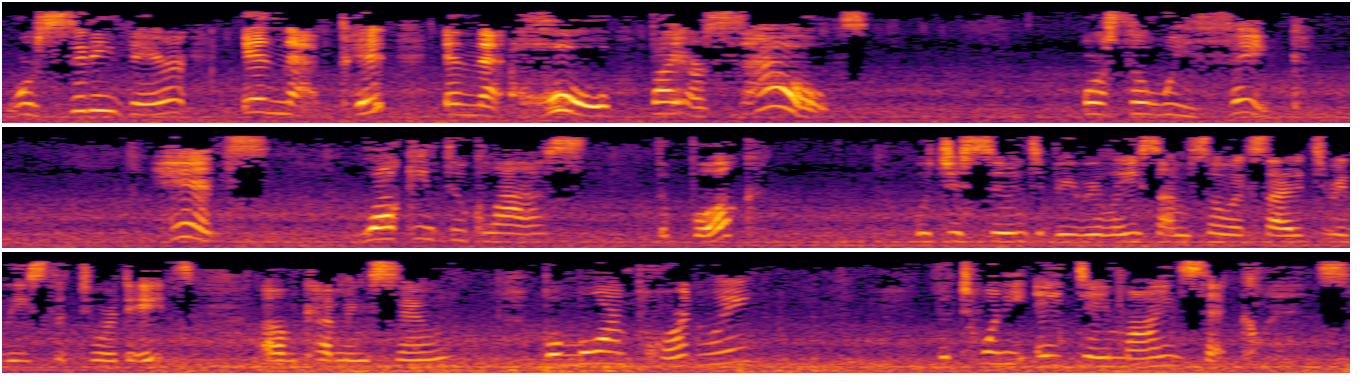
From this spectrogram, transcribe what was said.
we're sitting there in that pit, in that hole by ourselves. or so we think. Hence, walking through glass, the book, which is soon to be released. I'm so excited to release the tour dates um, coming soon. But more importantly, the 28 day mindset cleanse.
